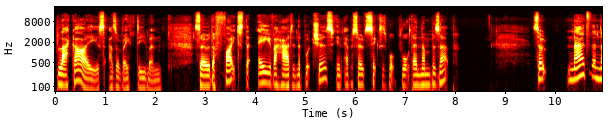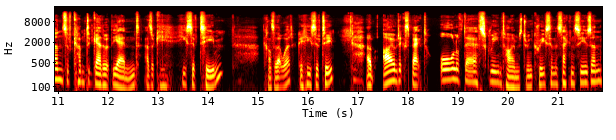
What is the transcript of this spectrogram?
black eyes as a Wraith demon. So the fight that Ava had in the Butchers in episode 6 is what brought their numbers up. So now that the nuns have come together at the end as a cohesive team, can't say that word, cohesive team, um, I would expect all of their screen times to increase in the second season,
